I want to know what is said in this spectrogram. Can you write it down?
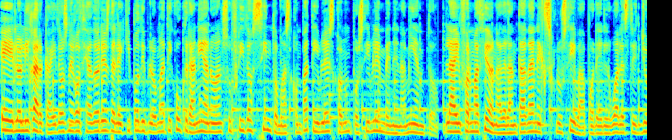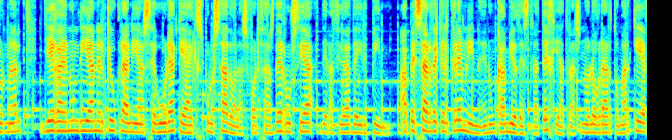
El oligarca y dos negociadores del equipo diplomático ucraniano han sufrido síntomas compatibles con un posible envenenamiento. La información, adelantada en exclusiva por el Wall Street Journal, llega en un día en el que Ucrania asegura que ha expulsado a las fuerzas de Rusia de la ciudad de Irpin. A pesar de que el Kremlin, en un cambio de estrategia tras no lograr tomar Kiev,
